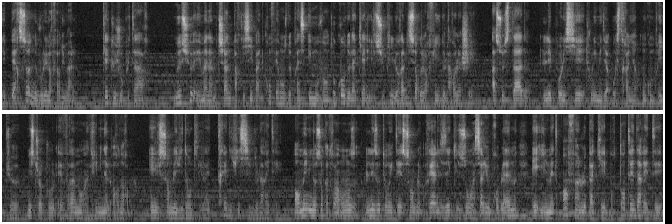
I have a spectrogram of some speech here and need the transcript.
et personne ne voulait leur faire du mal. Quelques jours plus tard, Monsieur et Madame Chan participent à une conférence de presse émouvante au cours de laquelle ils supplient le ravisseur de leur fille de la relâcher. À ce stade, les policiers et tous les médias australiens ont compris que Mr. Cruel est vraiment un criminel hors norme. Et il semble évident qu'il va être très difficile de l'arrêter. En mai 1991, les autorités semblent réaliser qu'ils ont un sérieux problème et ils mettent enfin le paquet pour tenter d'arrêter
